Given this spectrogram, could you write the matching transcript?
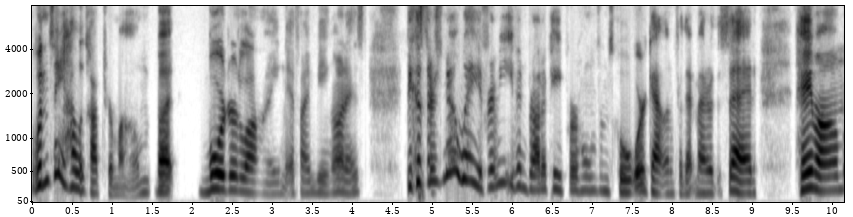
I wouldn't say helicopter mom but borderline if i'm being honest because there's no way if remy even brought a paper home from school or gatlin for that matter that said hey mom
